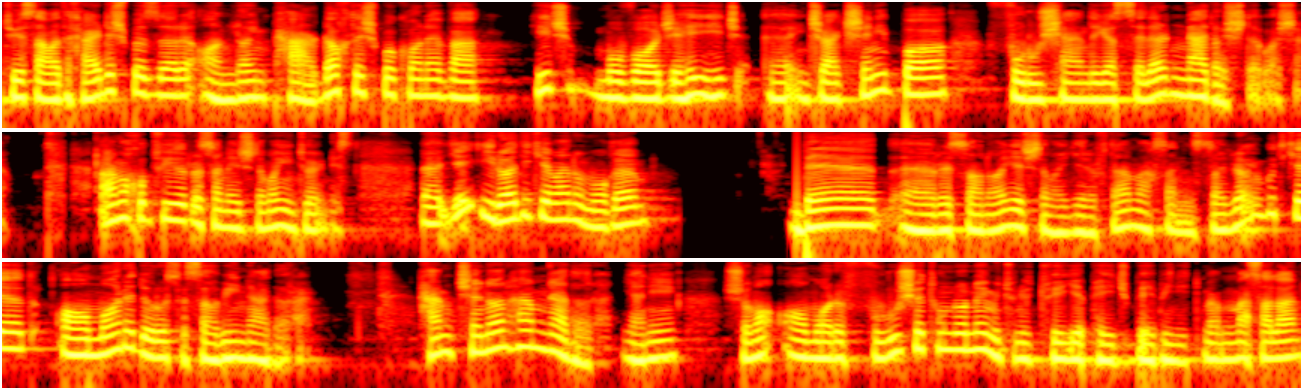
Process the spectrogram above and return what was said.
توی سبد خریدش بذاره آنلاین پرداختش بکنه و هیچ مواجهه هیچ interaction ی با فروشنده یا seller نداشته باشه. اما خب توی رسانه اجتماعی اینطوری نیست. یه ایرادی که من اون موقع به رسانه های اجتماعی گرفتم مخصوصا اینستاگرام این بود که آمار درست حسابی ندارن. همچنان هم ندارن. یعنی شما آمار فروشتون رو نمی‌تونید توی یه پیج ببینید. من مثلا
